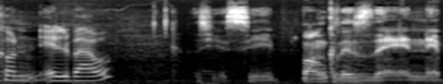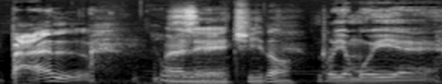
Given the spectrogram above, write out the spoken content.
con El Bao. Así es, sí. Punk desde Nepal. Órale, chido. Rollo muy eh,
